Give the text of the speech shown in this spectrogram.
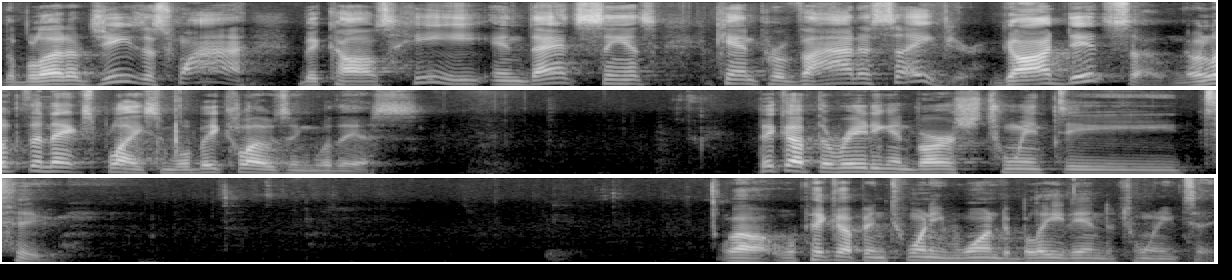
The blood of Jesus. Why? Because he, in that sense, can provide a Savior. God did so. Now look at the next place, and we'll be closing with this. Pick up the reading in verse 22. Well, we'll pick up in 21 to bleed into 22.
